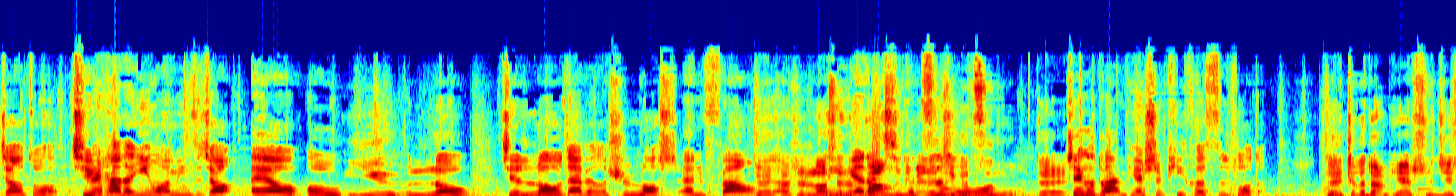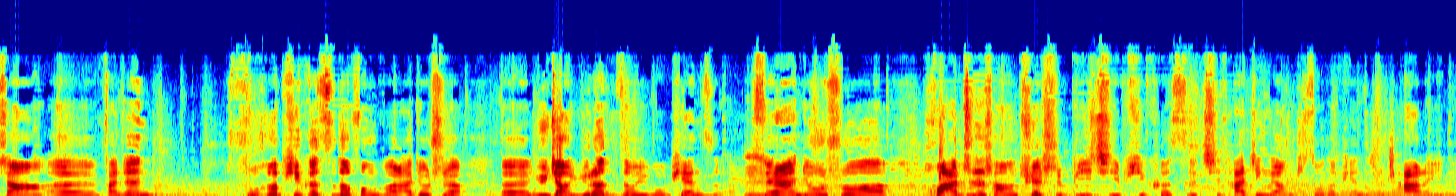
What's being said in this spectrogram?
叫做其实它的英文名字叫 L O U Low，其实 Low 代表的是 Lost and Found，对，它是 Lost and Found 里面的几个字母。对，这个短片是皮克斯做的。对，这个短片实际上，呃，反正。符合皮克斯的风格啦，就是呃寓教于乐的这么一部片子。虽然就是说画质上确实比起皮克斯其他精良制作的片子是差了一点，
